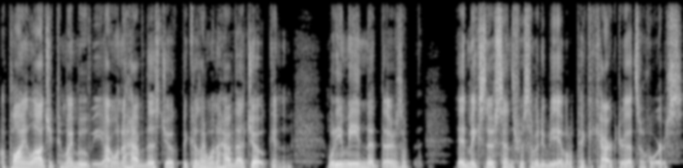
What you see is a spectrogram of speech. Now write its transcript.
applying logic to my movie. I want to have this joke because I want to have that joke. And what do you mean that there's a it makes no sense for somebody to be able to pick a character that's a horse?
